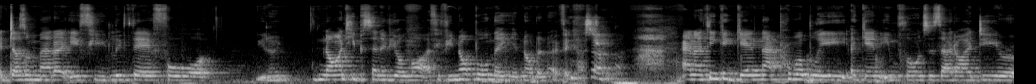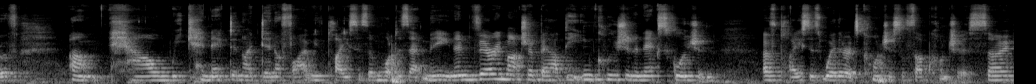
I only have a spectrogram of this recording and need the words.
It doesn't matter if you lived there for you know, 90% of your life. If you're not born there, you're not a Novocastrian. and I think, again, that probably, again, influences that idea of um, how we connect and identify with places and what does that mean. And very much about the inclusion and exclusion of places, whether it's conscious or subconscious. So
